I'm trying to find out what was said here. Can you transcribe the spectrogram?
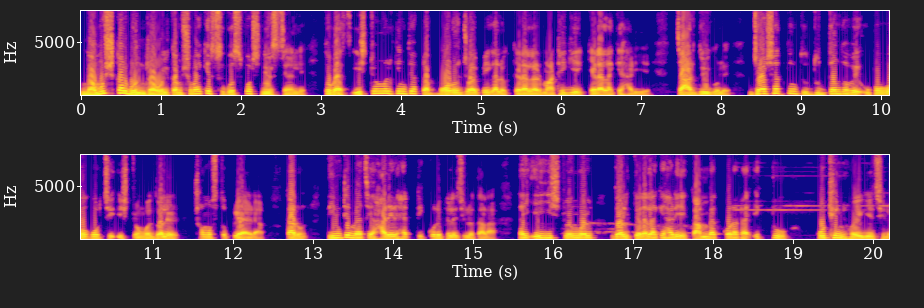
নমস্কার বন্ধুরা ওয়েলকাম সবাইকে শুভ স্পোর্টস নিউজ চ্যানেলে তো ব্যাস ইস্টবেঙ্গল কিন্তু একটা বড় জয় পেয়ে গেল কেরালার মাঠে গিয়ে, কেরালাকে হারিয়ে চার দুই গোলে। জয়ের সাথ কিন্তু দুর্দান্তভাবে উপভোগ করছে ইস্টবেঙ্গল দলের সমস্ত প্লেয়াররা কারণ তিনটে ম্যাচে হারের হ্যাট্রিক করে ফেলেছিল তারা। তাই এই ইস্টবেঙ্গল দল কেরালাকে হারিয়ে কামব্যাক করাটা একটু কঠিন হয়ে গিয়েছিল।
